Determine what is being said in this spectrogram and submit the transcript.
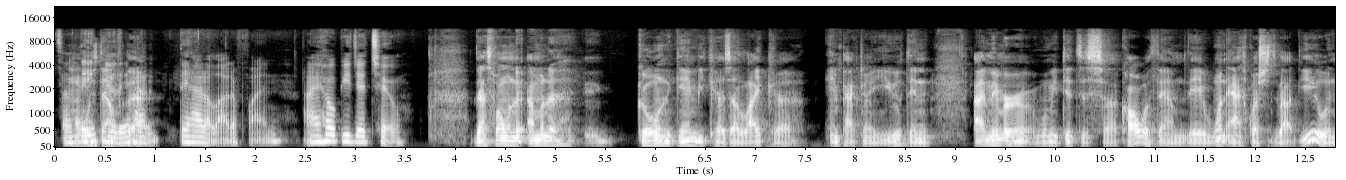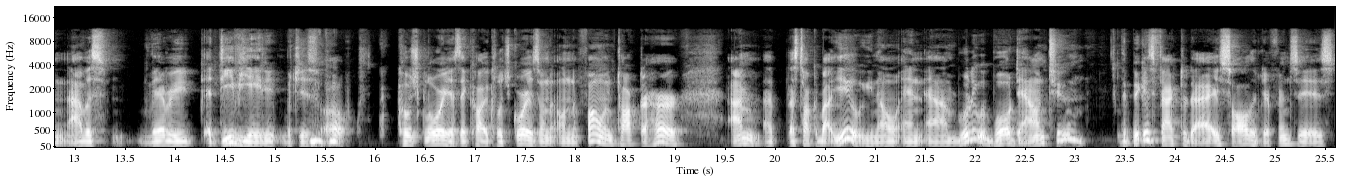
So I'm always down you. for They that. had they had a lot of fun. I hope you did too. That's why I want to. I'm gonna go on again because I like uh, impacting on youth. And I remember when we did this uh, call with them, they want to ask questions about you, and I was very uh, deviated, which is oh, Coach Gloria, as they call it, Coach Gloria's on on the phone. Talk to her. I'm uh, let's talk about you, you know. And um, really, what boiled down to the biggest factor that I saw the difference is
